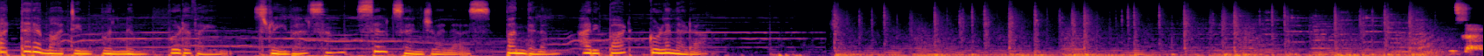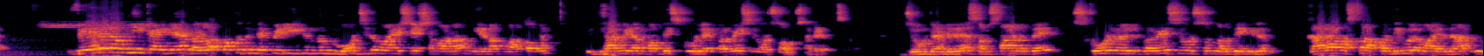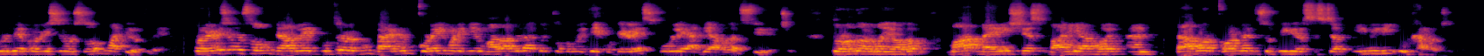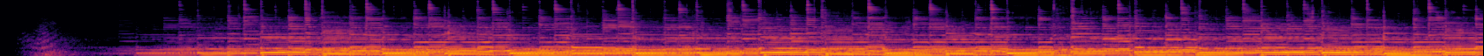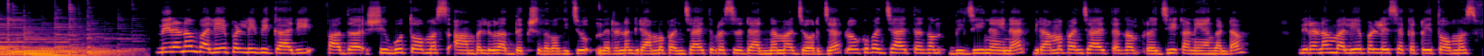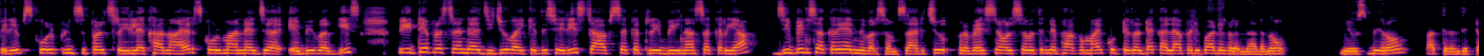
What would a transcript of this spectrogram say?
പത്തരമാറ്റിൻ പൊന്നും പുടവയും. Srivalsam silks and jewellers Pandalam Haripad Kulanada. വേനലവധിയിൽ കഴിഞ്ഞ് വെള്ളപ്പൊക്കത്തിന്റെ പിടിയിൽ നിന്നും മോചിതമായ ശേഷമാണ് നീരണം മർത്തോമൻ വിദ്യാപീഠം പബ്ലിക് സ്കൂളിലെ പ്രവേശനോത്സവം സംഘടിപ്പിച്ചത്. ജൂൺ രണ്ടിന് സംസ്ഥാനത്തെ സ്കൂളുകളിൽ പ്രവേശനോത്സവം നടത്തിയെങ്കിലും കാലാവസ്ഥ പ്രതികൂലമായതിനാൽ ഇവിടുത്തെ പ്രവേശനോത്സവം മാറ്റിവെക്കുകയാണ്. പ്രവേശനോത്സവം രാവിലെ പുത്രടൊപ്പം ബാഗും കുടയും അണിഞ്ഞ് മാതാപിതാക്കൾക്കൊപ്പം എത്തിയ കുട്ടികളെ സ്കൂളിലെ അധ്യാപകർ സ്വീകരിച്ചു. തുടർന്ന് നടന്ന യോഗം Mar Dionysius Balika Bhavan and Tabor convent superior sister Emily ഉദ്ഘാടനം ചെയ്തു. നിരണം വലിയപള്ളി വികാരി ഫാദർ ഷിബു തോമസ് ആമ്പല്ലൂർ അധ്യക്ഷത വഹിച്ചു. നിരണം ഗ്രാമപഞ്ചായത്ത് president Annamma George block panchayat അംഗം വിജി നൈനാൻ ഗ്രാമപഞ്ചായത്ത് അംഗം Reji Kaniyankandam Niranam Valiyapally secretary Thomas Philip school principal Sreelekha Nair school manager Aby Varghese P T A president Jiju Vaikathussery staff secretary Beena Zachariah Jibin Zachariah എന്നിവർ സംസാരിച്ചു. പ്രവേശനോത്സവത്തിന്റെ ഭാഗമായി കുട്ടികളുടെ കലാപരിപാടികളും നടന്നു. News bureau Pathanamthitta.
